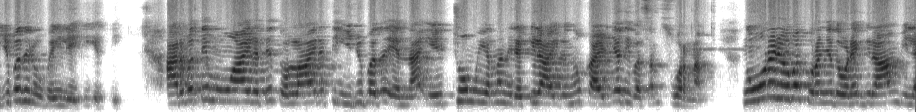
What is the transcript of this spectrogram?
ഇരുപത് രൂപയിലേക്ക് എത്തി. അറുപത്തി മൂവായിരത്തി തൊള്ളായിരത്തി ഇരുപത് എന്ന ഏറ്റവും ഉയർന്ന നിരക്കിലായിരുന്നു കഴിഞ്ഞ ദിവസം സ്വർണം. നൂറ് രൂപ കുറഞ്ഞതോടെ ഗ്രാം വില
